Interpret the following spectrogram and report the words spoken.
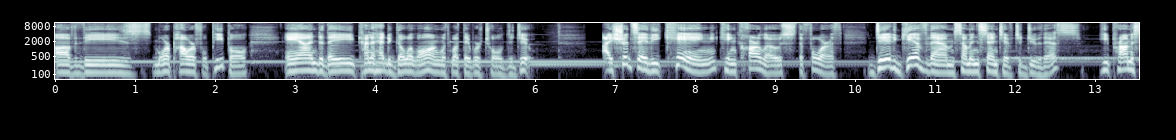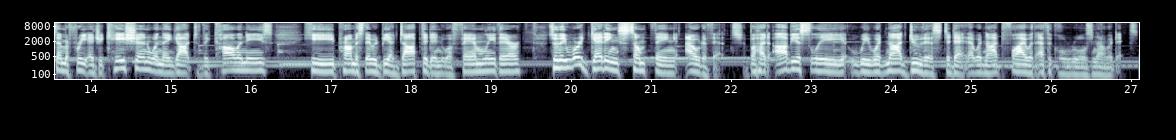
of these more powerful people, and they kind of had to go along with what they were told to do. I should say the king, King Carlos IV, did give them some incentive to do this. He promised them a free education when they got to the colonies. He promised they would be adopted into a family there. So they were getting something out of it. But obviously, we would not do this today. That would not fly with ethical rules nowadays.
